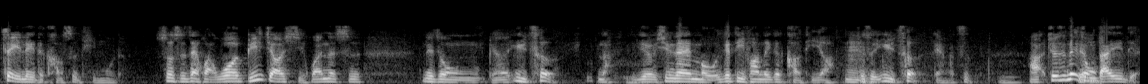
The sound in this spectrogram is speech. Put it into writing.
这一类的考试题目的。说实在话，我比较喜欢的是那种，比方说预测。那有现在某一个地方的一个考题啊，就是预测两个字。啊，就是那种简单一点，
